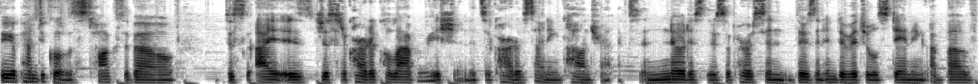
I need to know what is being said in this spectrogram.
Three of Pentacles talks about this I is just a card of collaboration. It's a card of signing contracts. And notice there's a person, there's an individual standing above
